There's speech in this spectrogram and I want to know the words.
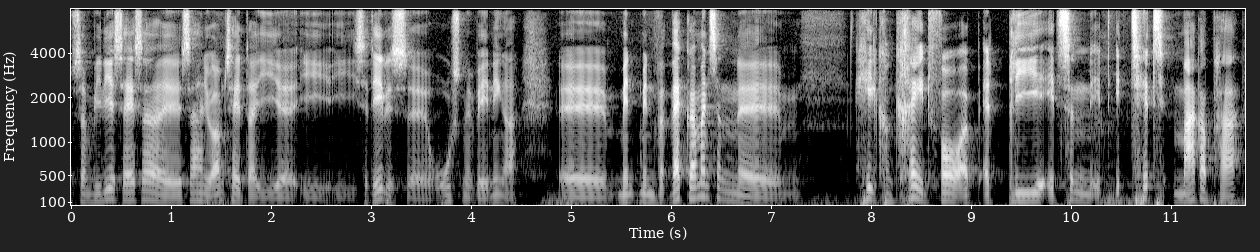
som vi lige sagde, så, øh, så har han jo omtalt dig i, øh, i, i særdeles uh, rosende vendinger. Uh, men, men hvad gør man sådan uh, helt konkret for at, at blive et sådan et, et tæt makkerpar?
